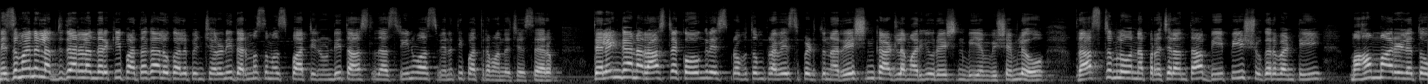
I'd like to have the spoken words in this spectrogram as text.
నిజమైన లబ్ధిదారులందరికీ పథకాలు కల్పించాలని ధర్మ సమాజ్ పార్టీ నుండి తహసీల్దార్ శ్రీనివాస్ వినతి పత్రం అందజేశారు. తెలంగాణ రాష్ట్ర కాంగ్రెస్ ప్రభుత్వం ప్రవేశపెడుతున్న రేషన్ కార్డుల మరియు రేషన్ బియ్యం విషయంలో రాష్ట్రంలో ఉన్న ప్రజలంతా బీపీ షుగర్ వంటి మహమ్మారిలతో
